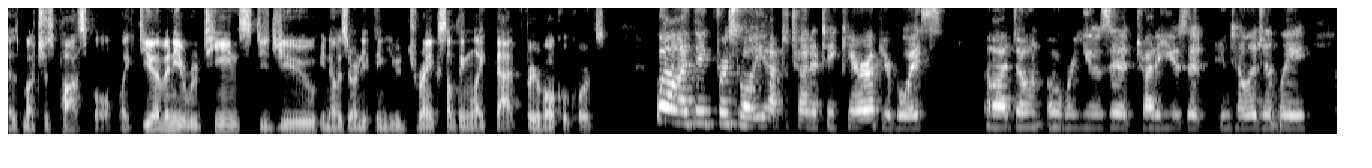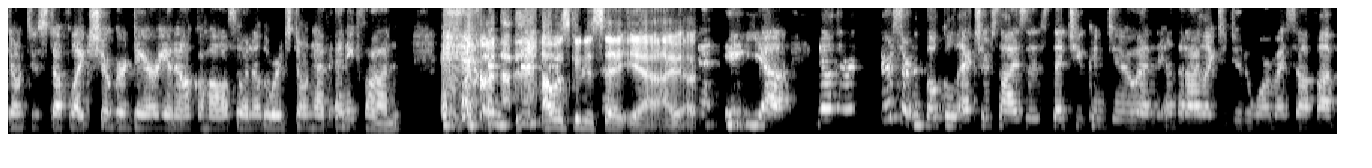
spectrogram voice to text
as much as possible? Like, do you have any routines? Did you, you know, is there anything you drank, something like that for your vocal cords? Well, I think first of all, you have to try to take care of your voice. Uh, don't overuse it. Try to use it intelligently. Don't do stuff like sugar, dairy, and alcohol. So, in other words, don't have any fun. I was going to say, yeah, I, uh... yeah. No, there are, there are certain vocal exercises that you can do, and, and that I like to do to warm myself up.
